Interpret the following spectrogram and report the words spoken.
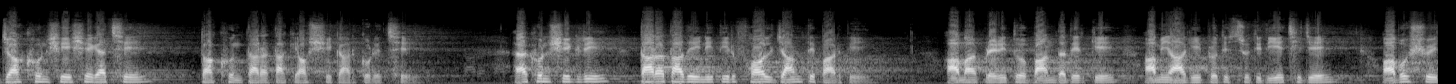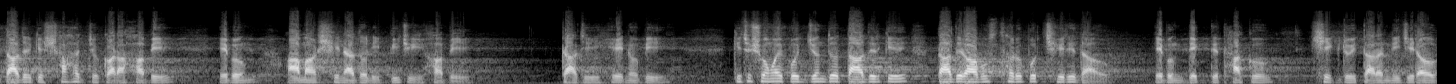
যখন সে এসে গেছে তখন তারা তাকে অস্বীকার করেছে এখন শীঘ্রই তারা তাদের নীতির ফল জানতে পারবে আমার প্রেরিত বান্দাদেরকে আমি আগে প্রতিশ্রুতি দিয়েছি যে, অবশ্যই তাদেরকে সাহায্য করা হবে এবং আমার সেনাদলই বিজয়ী হবে। কাজী হে নবী, কিছু সময় পর্যন্ত তাদেরকে তাদের অবস্থার উপর ছেড়ে দাও এবং দেখতে থাকো, শীঘ্রই তারা নিজেরাও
